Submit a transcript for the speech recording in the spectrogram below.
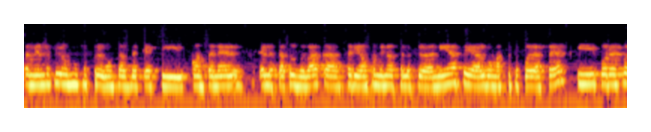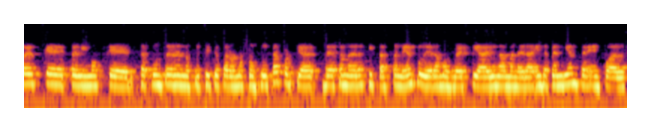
También recibimos muchas preguntas de que si con tener el estatus de DACA sería un camino hacia la ciudadanía, si hay algo más que se puede hacer y por eso es que pedimos que se apunten en nuestro sitio para una consulta porque de esa manera quizás también pudiéramos ver si hay una manera independiente en cual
